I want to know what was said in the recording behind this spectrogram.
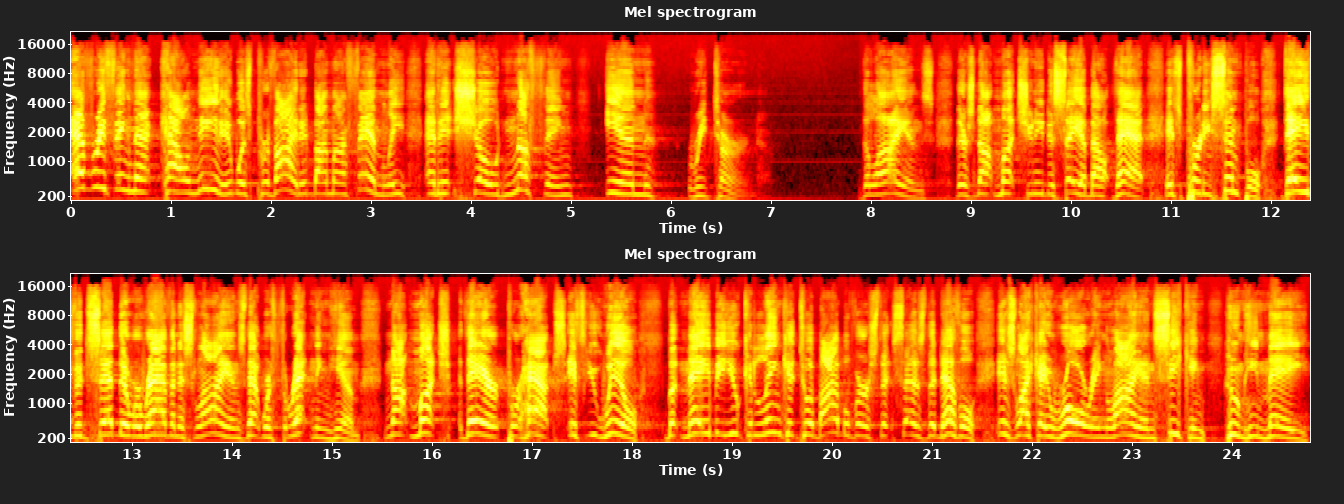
Everything that cow needed was provided by my family, and it showed nothing in return. The lions, there's not much you need to say about that. It's pretty simple. David said there were ravenous lions that were threatening him. Not much there, perhaps, if you will, but maybe you can link it to a Bible verse that says the devil is like a roaring lion seeking whom he may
